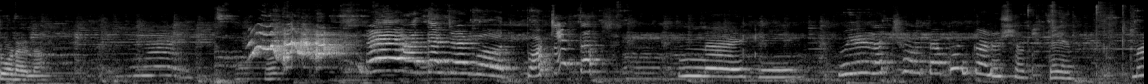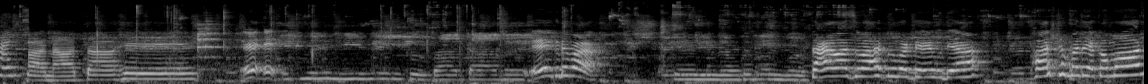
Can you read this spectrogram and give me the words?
तोडायला. शकते है ए ए. इकडे बाळा. टाळ वाजवा? हॅपी बर्थडे उद्या. फर्स्टमध्ये कमॉन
